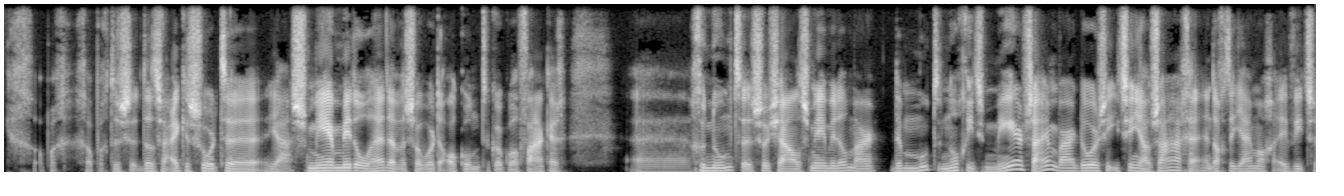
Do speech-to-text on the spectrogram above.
Grappig, grappig. Dus eh, dat is eigenlijk een soort eh, ja, smeermiddel. Hè? Dat, zo wordt de alcohol natuurlijk ook wel vaker eh, genoemd, sociaal smeermiddel. Maar er moet nog iets meer zijn waardoor ze iets in jou zagen en dachten, jij mag even iets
